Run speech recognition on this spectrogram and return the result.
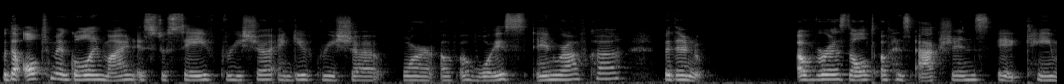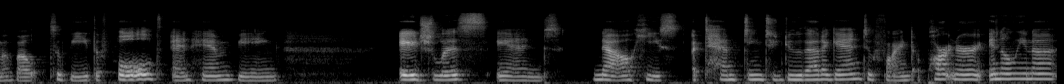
But the ultimate goal in mind is to save Grisha and give Grisha more of a voice in Ravka. But then, as a result of his actions, it came about to be the fold and him being ageless and now he's attempting to do that again to find a partner in Alina.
